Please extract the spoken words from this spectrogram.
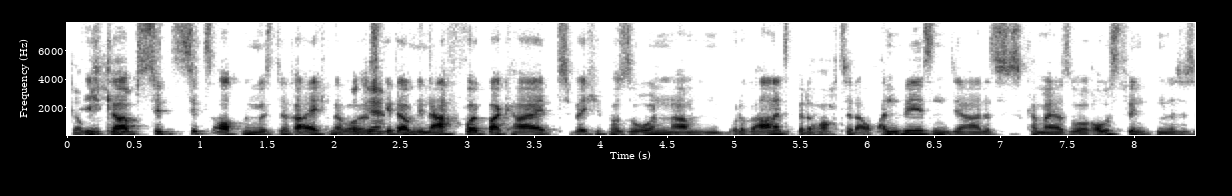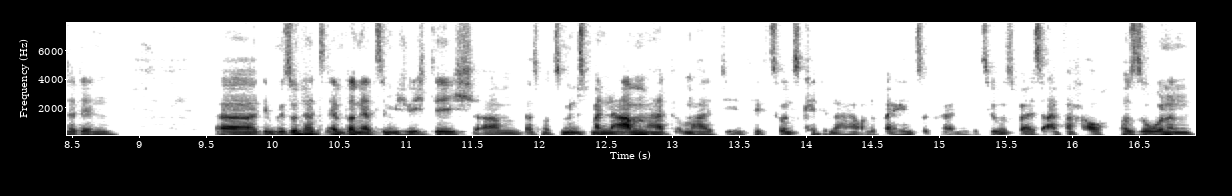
Glaub ich glaube, Sitz, Sitzordnung müsste reichen, aber okay. es geht ja um die Nachverfolgbarkeit. Welche Personen haben oder waren jetzt bei der Hochzeit auch anwesend? Ja, das kann man ja so herausfinden. Das ist ja den äh, dem Gesundheitsämtern ja ziemlich wichtig, ähm, dass man zumindest mal einen Namen hat, um halt die Infektionskette nachher unterbrechen zu können, beziehungsweise einfach auch Personen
